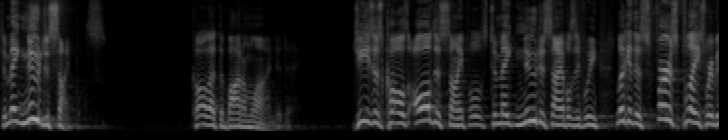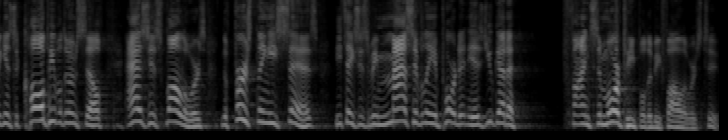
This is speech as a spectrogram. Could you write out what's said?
to make new disciples. Call that the bottom line today. Jesus calls all disciples to make new disciples. If we look at this first place where he begins to call people to himself as his followers, the first thing he says, he takes this to be massively important, is you've got to find some more people to be followers too.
